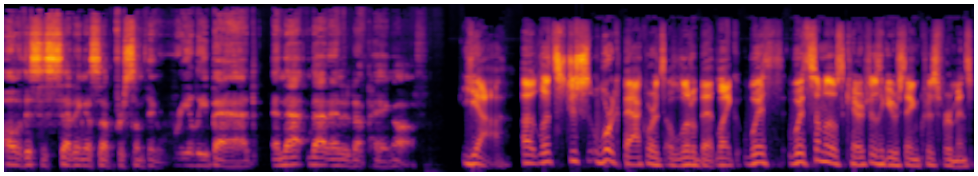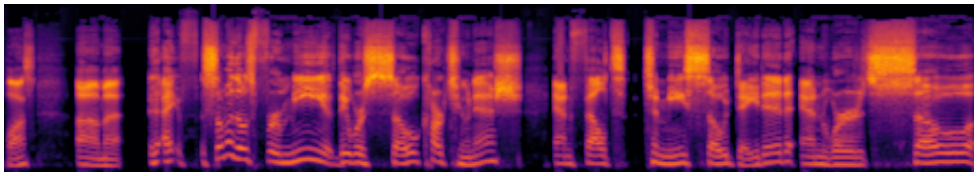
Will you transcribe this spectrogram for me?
oh, this is setting us up for something really bad, and that that ended up paying off. Yeah, uh, let's just work backwards a little bit. Like with with some of those characters, like you were saying, Christopher Mintz-Plasse. Um, I, some of those for me, they were so cartoonish and felt to me so dated and were so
